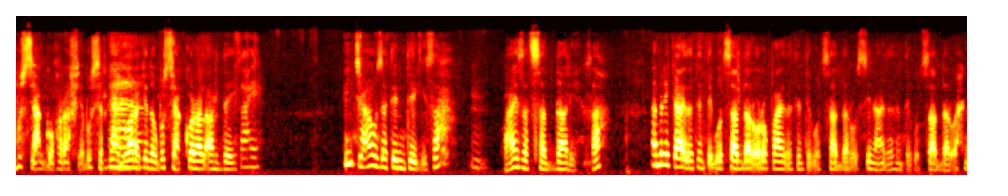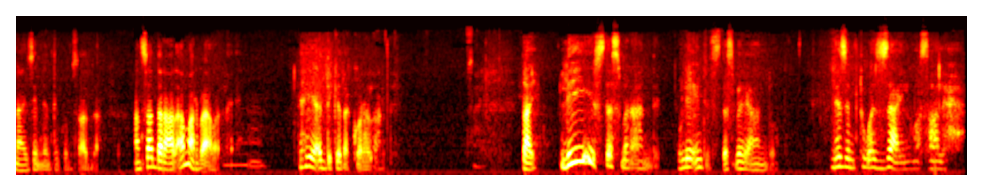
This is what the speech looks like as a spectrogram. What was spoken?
بصي على الجغرافيا. بصي ارجعي آه. لورا كده وبصي على الكرة الأرضية. صحيح. انت عاوزة تنتجي صح؟ مم. وعايزة تصدري صح؟ أمريكا عايزة تنتج وتصدر أوروبا عايزة تنتج وتصدر والصين عايزة تنتج وتصدر وإحنا عايزين ننتج ونصدر هنصدر على القمر بقى ولا إيه؟ ده هي قد كده الكرة الأرضية. طيب ليه يستثمر عندك؟ وليه انت تستثمري عنده؟ لازم توزعي المصالح.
